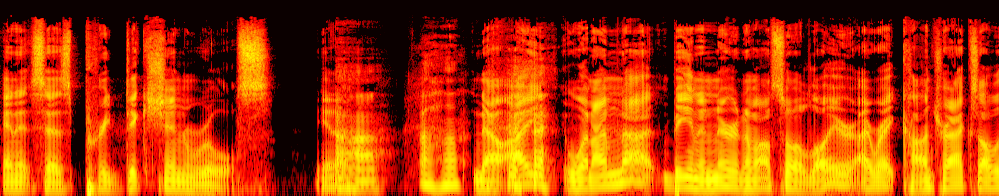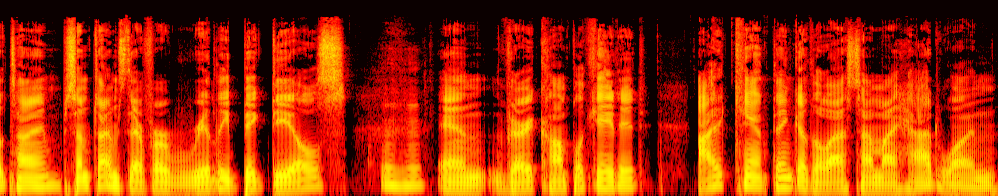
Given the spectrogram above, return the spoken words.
and it says prediction rules. You know. Uh-huh. Uh-huh. now, I when I'm not being a nerd, I'm also a lawyer. I write contracts all the time. Sometimes they're for really big deals mm-hmm. and very complicated. I can't think of the last time I had one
